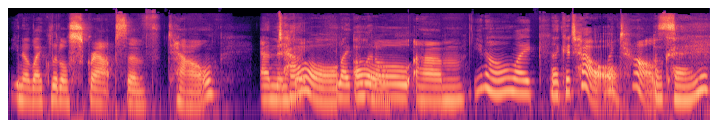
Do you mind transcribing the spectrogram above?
you know, like little scraps of towel. And then they- Towel? like Oh. little, um, you know, like Like a towel. like towels. Okay.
